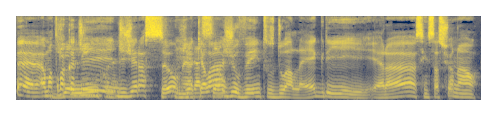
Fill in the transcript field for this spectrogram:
é, é uma troca de, elenco, de, né? de geração, né? Geração. Aquela Juventus do Alegre era sensacional.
